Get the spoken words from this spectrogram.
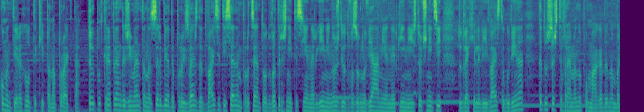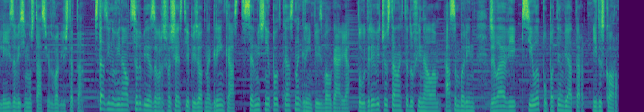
коментираха от екипа на проекта. Той подкрепя ангажимента на Сърбия да произвежда 27% от вътрешните си енергийни нужди от възобновяеми енергийни източници до 2020 година, като същевременно помага да намали и зависимостта си от въглищата. С тази новина от Сърбия завършва шести епизод на Greencast, седмичния подкаст на Greenpeace България. Благодаря ви, че останахте до финала. Аз съм Балин. Желая ви сила по пътен вятър и до скоро.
